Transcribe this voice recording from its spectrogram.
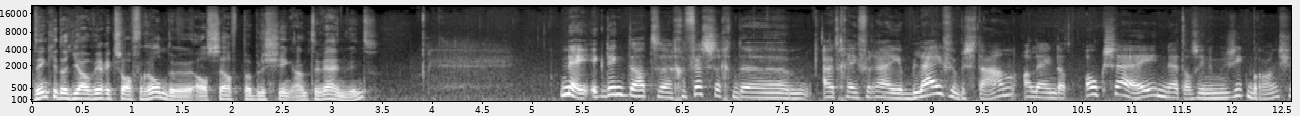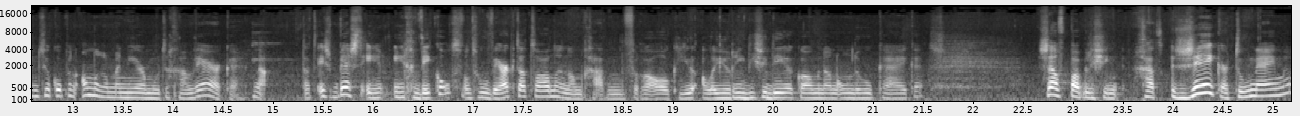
Denk je dat jouw werk zal veranderen als self-publishing aan terrein wint? Nee, ik denk dat uh, gevestigde uitgeverijen blijven bestaan. Alleen dat ook zij, net als in de muziekbranche, natuurlijk op een andere manier moeten gaan werken. Nou, dat is best in, ingewikkeld, want hoe werkt dat dan? En dan gaan vooral ook alle juridische dingen komen dan om de hoek kijken. Self-publishing gaat zeker toenemen.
